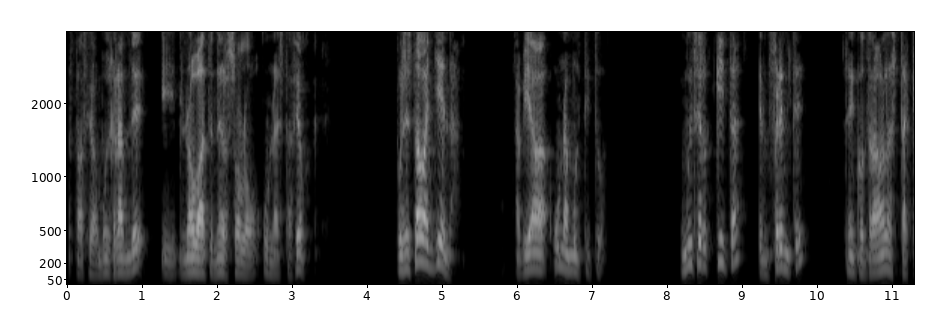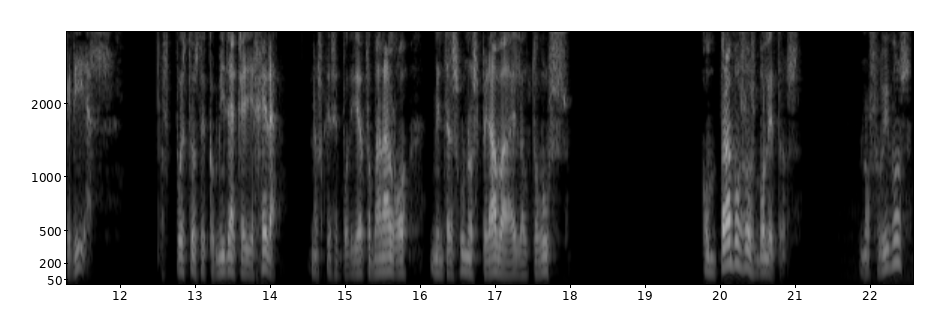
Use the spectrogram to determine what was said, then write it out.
es una ciudad muy grande y no va a tener solo una estación, pues estaba llena, había una multitud. Muy cerquita, enfrente, se encontraban las taquerías, los puestos de comida callejera, en los que se podía tomar algo mientras uno esperaba el autobús. Compramos los boletos. Nos subimos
